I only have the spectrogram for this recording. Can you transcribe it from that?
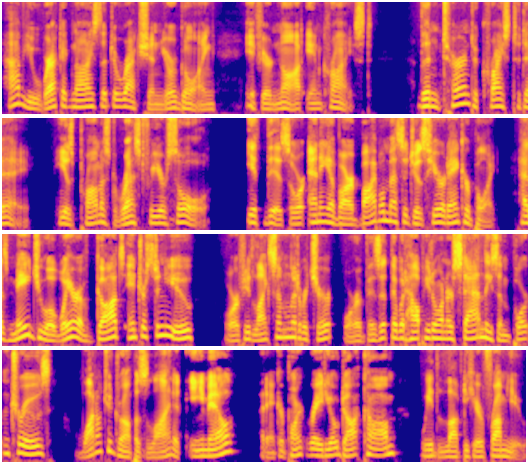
Have you recognized the direction you're going if you're not in Christ? Then turn to Christ today. He has promised rest for your soul. If this or any of our Bible messages here at Anchor Point has made you aware of God's interest in you, or if you'd like some literature or a visit that would help you to understand these important truths, why don't you drop us a line at email at anchorpointradio.com? We'd love to hear from you.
